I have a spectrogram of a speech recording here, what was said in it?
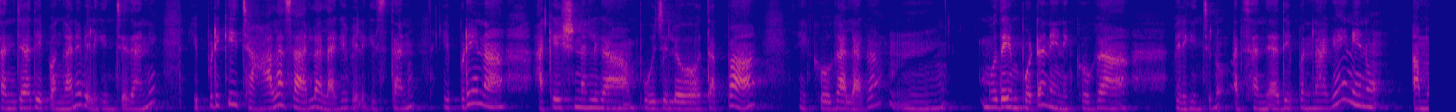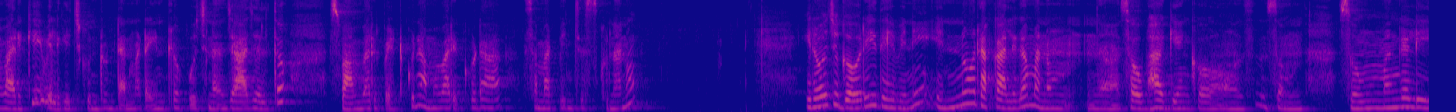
సంధ్యాదీపంగానే వెలిగించేదాన్ని. ఇప్పటికీ చాలాసార్లు అలాగే వెలిగిస్తాను. ఎప్పుడైనా అకేషనల్గా పూజలో తప్ప ఎక్కువగా అలాగా ఉదయం పూట నేను ఎక్కువగా వెలిగించను. అది సంధ్యాదీపంలాగే నేను అమ్మవారికి వెలిగించుకుంటుంటాను అనమాట ఇంట్లో పూచిన జాజలతో స్వామివారికి పెట్టుకుని అమ్మవారికి కూడా సమర్పించేసుకున్నాను. ఈరోజు గౌరీదేవిని ఎన్నో రకాలుగా మనం సౌభాగ్యం కోసం సుమంగళి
